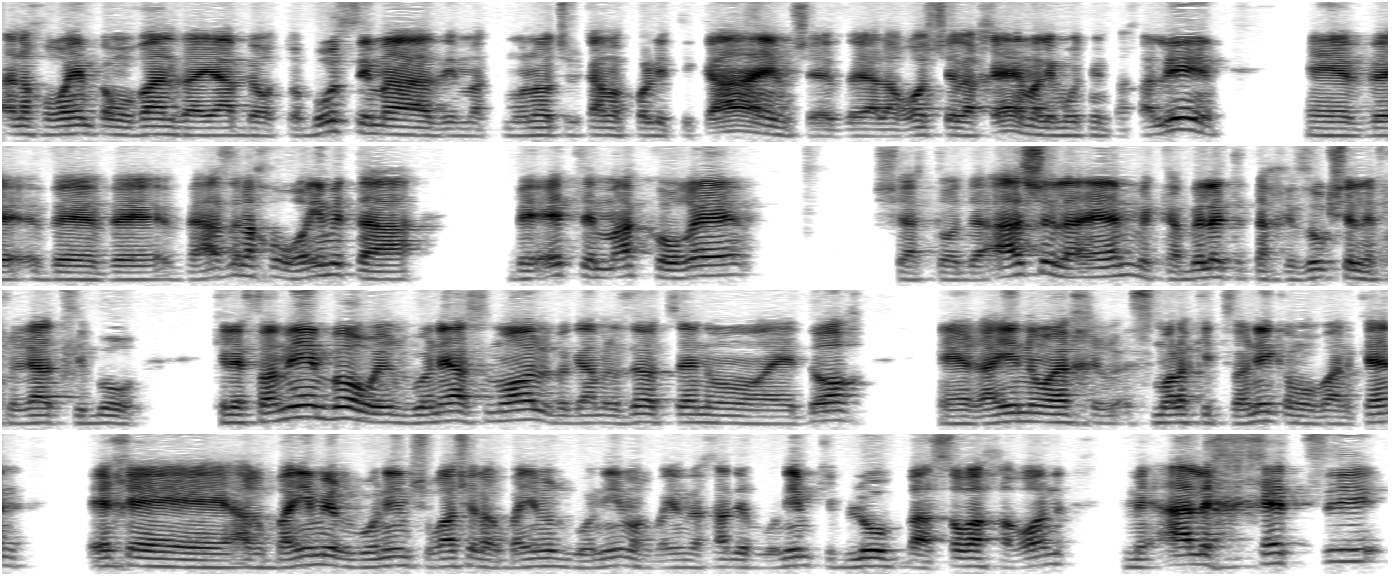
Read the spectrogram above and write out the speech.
אנחנו רואים כמובן זה היה באוטובוסים אז עם התמונות של כמה פוליטיקאים שזה על הראש שלכם, אלימות מתנחלים אה, ואז אנחנו רואים את ה... בעצם מה קורה שהתודעה שלהם מקבלת את החיזוק של נבחרי הציבור כי לפעמים בואו ארגוני השמאל וגם על זה הוצאנו אה, דוח אה, ראינו איך, שמאל הקיצוני כמובן, כן? איך 40 ארגונים, שורה של 40 ארגונים, 41 ארגונים קיבלו בעשור האחרון מעל לחצי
